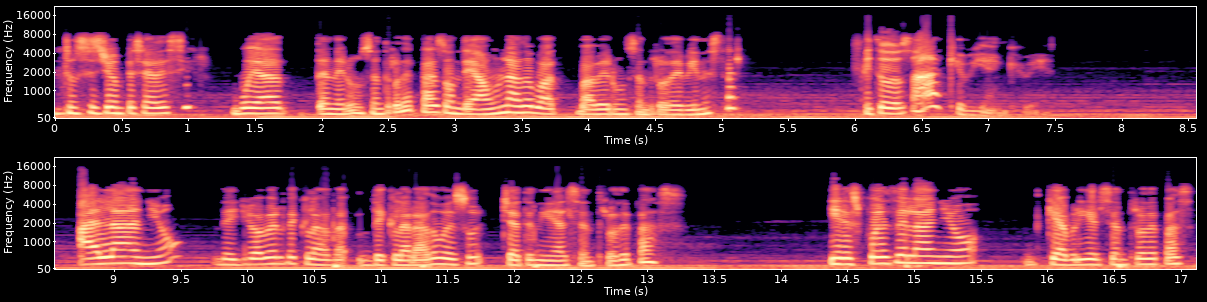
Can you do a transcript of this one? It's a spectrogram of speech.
Entonces yo empecé a decir, voy a tener un centro de paz donde a un lado va, va a haber un centro de bienestar. Y todos, ah, qué bien, qué bien. Al año de yo haber declarado eso, ya tenía el centro de paz. Y después del año que abrí el centro de paz,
